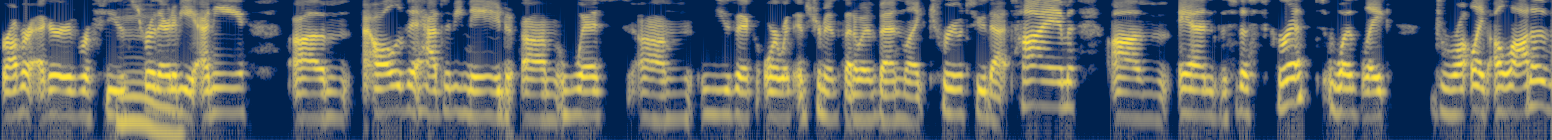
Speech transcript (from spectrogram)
robert eggers refused mm. for there to hmm. be any um all of it had to be made um with um music or with instruments that would have been like true to that time um and the, the script was like draw like a lot of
